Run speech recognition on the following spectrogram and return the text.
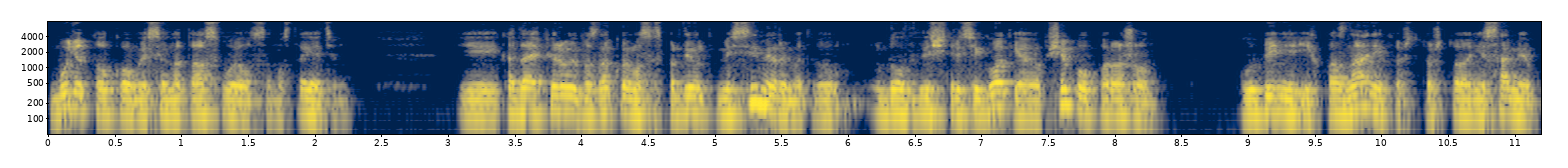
будет толковым, если он это освоил самостоятельно. И когда я впервые познакомился с продвинутыми симерами, это был, был 2003 год, я вообще был поражен глубине их познаний, то, что, то, что они сами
